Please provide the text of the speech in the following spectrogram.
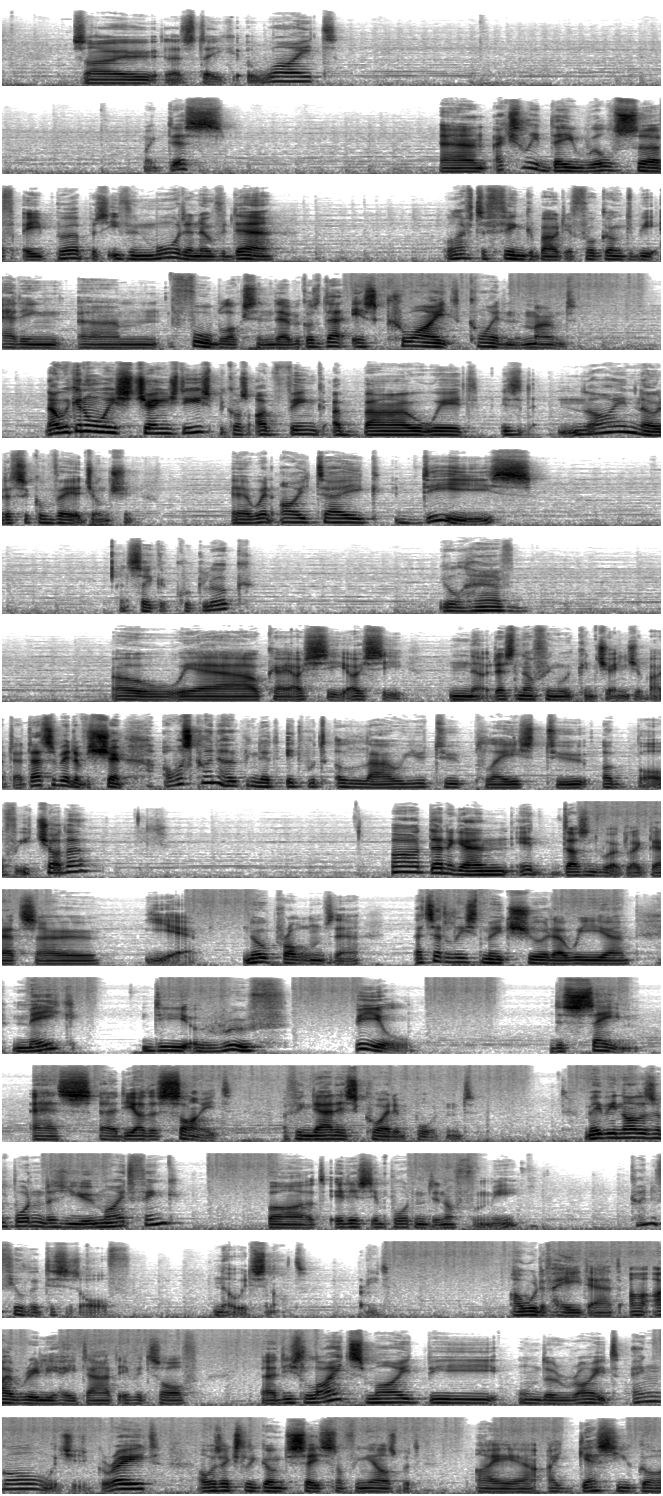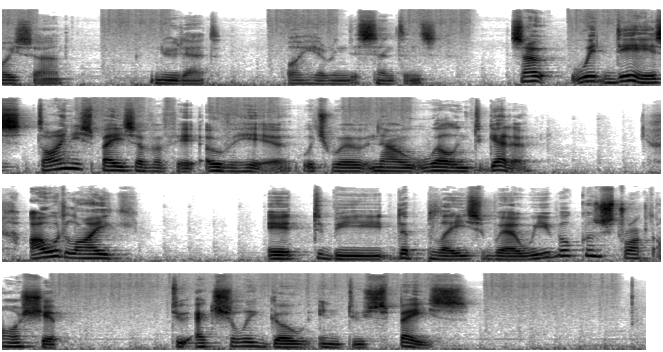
So let's take a white. Like this. And actually they will serve a purpose even more than over there. We'll have to think about if we're going to be adding um, full blocks in there because that is quite quite an amount. Now we can always change these because I think about with is it nine? No, that's a conveyor junction. Uh, when I take these, let's take a quick look. You'll have. Oh yeah, okay, I see, I see. No, there's nothing we can change about that. That's a bit of a shame. I was kind of hoping that it would allow you to place two above each other. But then again, it doesn't work like that, so yeah, no problems there. Let's at least make sure that we uh, make the roof feel the same as uh, the other side. I think that is quite important. Maybe not as important as you might think, but it is important enough for me. I kind of feel that this is off. No, it's not. Right. I would have hate that. I, I really hate that if it's off. Uh, these lights might be on the right angle, which is great. I was actually going to say something else, but I uh, I guess you guys uh, knew that by hearing this sentence. So with this tiny space over, over here, which we're now welding together, I would like it to be the place where we will construct our ship to actually go into space.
